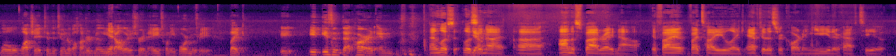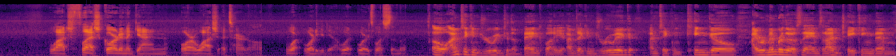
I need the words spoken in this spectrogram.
will watch it to the tune of a hundred million Yeah. dollars for an A twenty four movie. Like, it it isn't that hard, and And listen, listen, Yeah. uh, uh, on the spot right now. If I if I tell you like after this recording, you either have to watch Flash Gordon again or watch Eternal. What what are you doing? What what's what's the move? Oh, I'm taking Druig to the bank, buddy. I'm taking Druig. I'm taking Kingo. I remember those names, and I'm taking them.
